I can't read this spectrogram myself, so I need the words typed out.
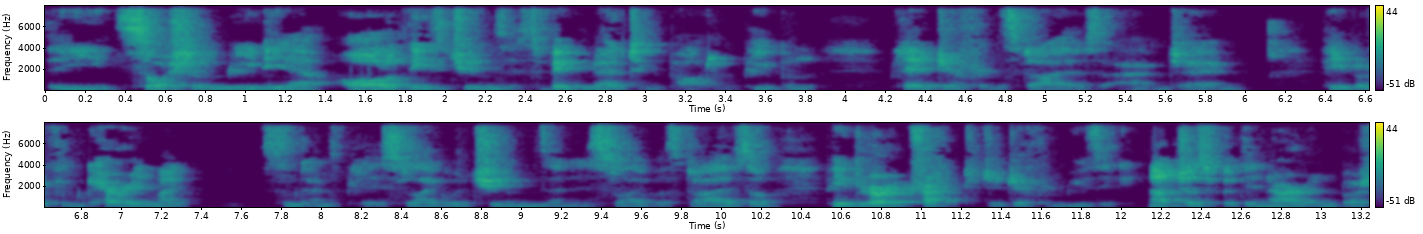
the social media, all of these tunes, it's a big melting pot and people play different styles and um, people from Kerry might sometimes play Sligo tunes and in Sligo style. So people are attracted to different music, not just within Ireland, but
